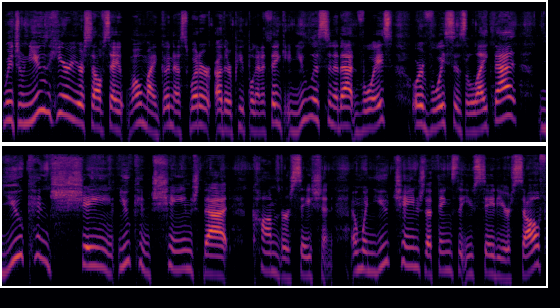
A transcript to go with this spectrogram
which when you hear yourself say, Oh my goodness, what are other people going to think? And you listen to that voice or voices like that, you can change, you can change that conversation. And when you change the things that you say to yourself,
